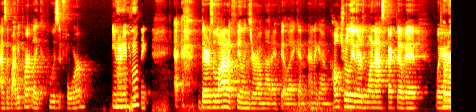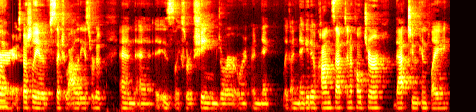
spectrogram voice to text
as a body part like who is it for you know mm-hmm. what i mean mm-hmm. like there's a lot of feelings around that i feel like and, and again culturally there's one aspect of it where totally. especially if sexuality is sort of and uh, is like sort of shamed or or a neg- like a negative concept in a culture that too can play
